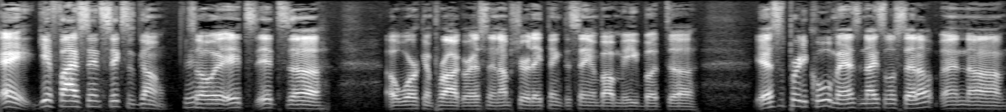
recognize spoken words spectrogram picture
hey give five cents, six is gone. Yeah. So it's it's uh, a work in progress, and I'm sure they think the same about me. But uh, yeah, this is pretty cool, man. It's a nice little setup, and um,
